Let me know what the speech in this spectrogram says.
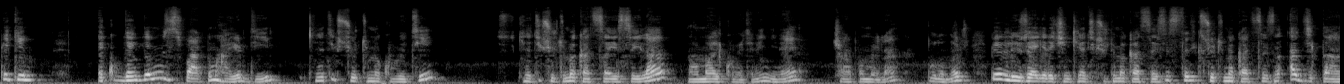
Peki e, denklemimiz farklı mı? Hayır değil. Kinetik sürtünme kuvveti kinetik sürtünme katsayısıyla normal kuvvetinin yine çarpımıyla bulunur. Belirli yüzeyler için kinetik sürtünme katsayısı statik sürtünme katsayısından azıcık daha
